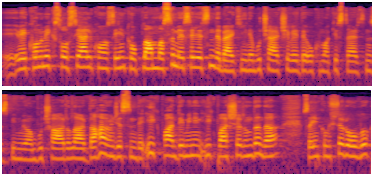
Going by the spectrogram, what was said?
Ve Ekonomik Sosyal Konsey'in toplanması meselesini de belki yine bu çerçevede okumak istersiniz bilmiyorum. Bu çağrılar daha öncesinde ilk pandeminin ilk başlarında da Sayın Kılıçdaroğlu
